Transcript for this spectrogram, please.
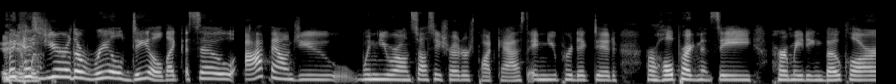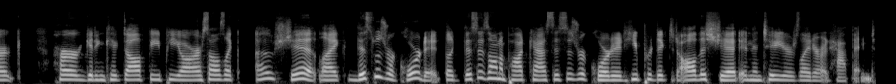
because when- you're the real deal. Like, so I found you when you were on Stassi Schroeder's podcast and you predicted her whole pregnancy, her meeting Beau Clark, her getting kicked off VPR. So I was like, oh shit, like this was recorded. Like, this is on a podcast. This is recorded. He predicted all this shit. And then two years later, it happened.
